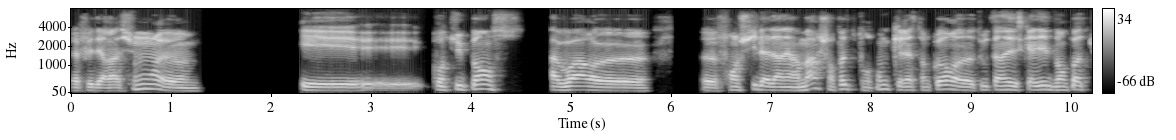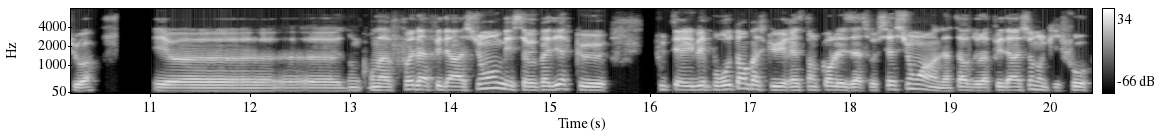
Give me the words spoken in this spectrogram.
la fédération euh, et quand tu penses avoir euh, euh, franchi la dernière marche en fait tu te rends compte qu'il reste encore tout un escalier devant toi tu vois. Et donc on a fait la fédération, mais ça veut pas dire que tout est réglé pour autant parce qu'il reste encore les associations hein, à l'intérieur de la fédération, donc il faut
